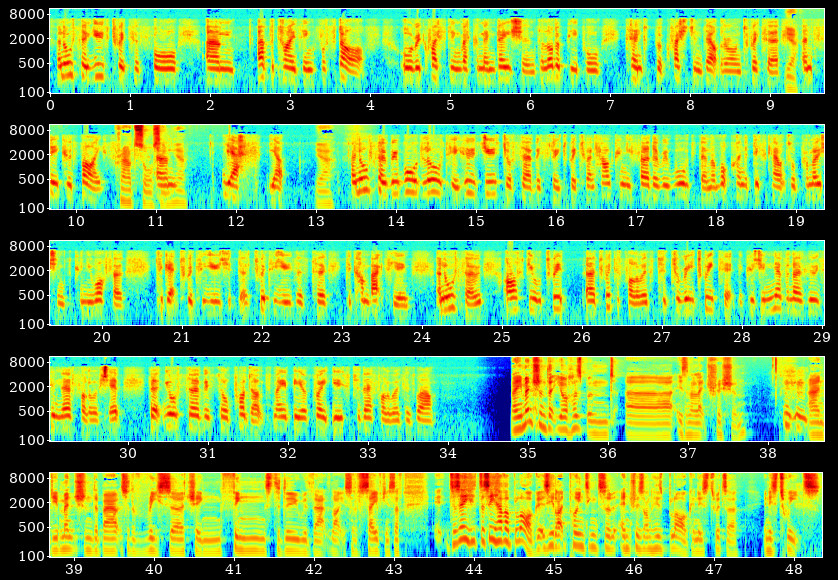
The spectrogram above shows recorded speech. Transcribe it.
And also use Twitter for um, advertising for staff or requesting recommendations. A lot of people tend to put questions out there on Twitter yeah. and seek advice. Crowdsourcing, um, yeah. Yes, yep. Yeah. And also reward loyalty. Who's used your service through Twitter and how can you further reward them and what kind of discounts or promotions can you offer to get Twitter, us- uh, Twitter users to, to come back to you? And also ask your twi- uh, Twitter followers to, to retweet it because you never know who's in their followership that your service or product may be of great use to their followers as well. Now, you mentioned that your husband uh, is an electrician. Mm-hmm. And you mentioned about sort of researching things to do with that, like sort of safety and stuff. Does he does he have a blog? Is he like pointing to entries on his blog and his Twitter in his tweets?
